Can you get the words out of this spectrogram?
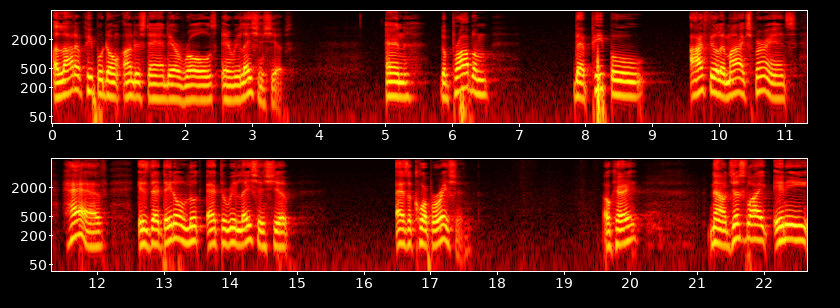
a lot of people don't understand their roles in relationships. And the problem that people, I feel in my experience, have is that they don't look at the relationship as a corporation. Okay? Now, just like any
